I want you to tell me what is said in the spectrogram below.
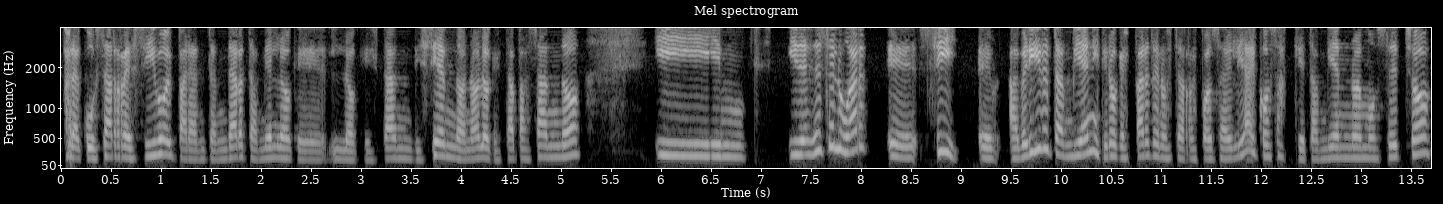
para acusar recibo y para entender también lo que, lo que están diciendo, ¿no? Lo que está pasando. Y, desde ese lugar, eh, sí, eh, abrir también, y creo que es parte de nuestra responsabilidad, hay cosas que también no hemos hecho,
